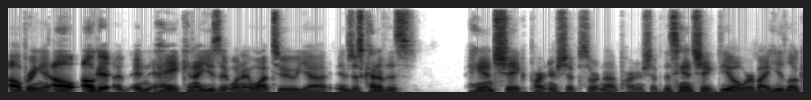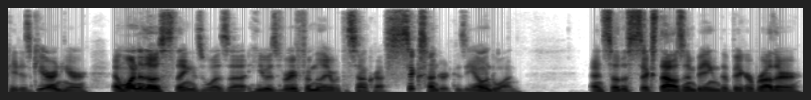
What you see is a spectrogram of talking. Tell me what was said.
I'll bring it. I'll I'll get and hey, can I use it when I want to?" Yeah, it was just kind of this handshake partnership sort not partnership this handshake deal whereby he'd locate his gear in here and one of those things was uh, he was very familiar with the soundcraft 600 because he owned one and so the 6000 being the bigger brother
